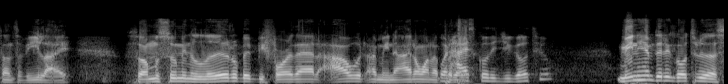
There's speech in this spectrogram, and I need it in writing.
Sons of Eli. So I'm assuming a little bit before that. I would, I mean, I don't want to what put. high a- school did you go to? Me and him didn't go to the.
